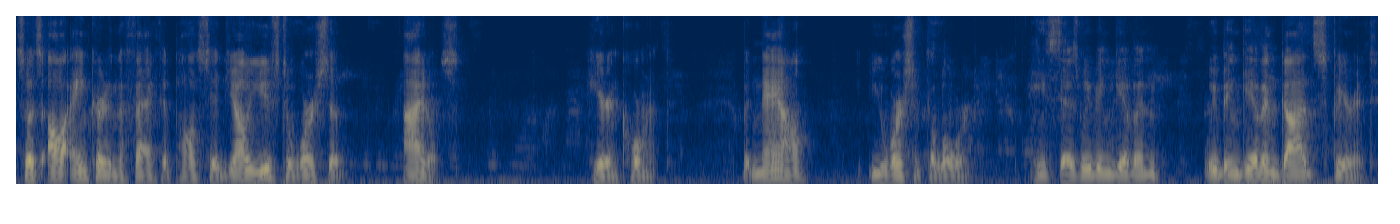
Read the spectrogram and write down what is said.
So it's all anchored in the fact that Paul said, "Y'all used to worship idols here in Corinth. But now you worship the Lord." He says, "We've been given we've been given God's spirit."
